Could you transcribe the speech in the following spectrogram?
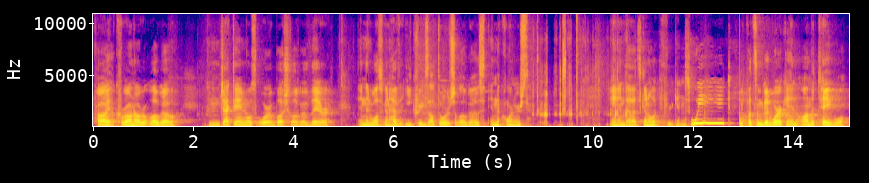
probably a Corona logo, and Jack Daniels or a Busch logo there, and then we're also gonna have the E Kriegs Outdoors logos in the corners and uh, it's gonna look freaking sweet. We put some good work in on the table.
